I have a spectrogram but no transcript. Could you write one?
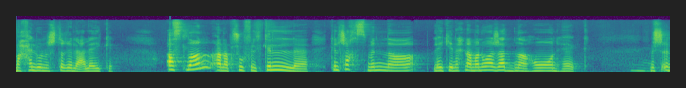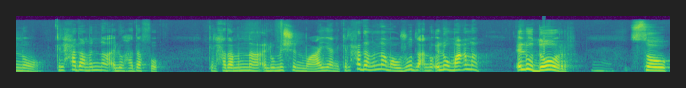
ما حلو نشتغل عليك؟ أصلا أنا بشوف الكل كل شخص منا لكن إحنا ما وجدنا هون هيك. مش إنه كل حدا منا له هدفه كل حدا منا له mission معين كل حدا منا موجود لأنه له معنى له دور. so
